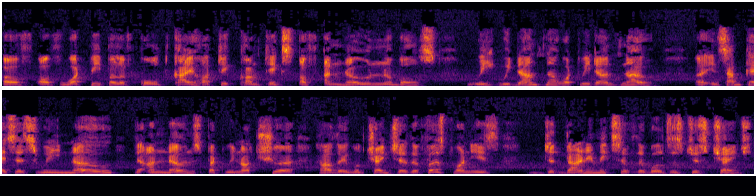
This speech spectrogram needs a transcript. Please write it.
of, of what people have called chaotic context of unknownables. We, we don't know what we don't know. Uh, in some cases, we know the unknowns, but we're not sure how they will change. So the first one is the dynamics of the world has just changed.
